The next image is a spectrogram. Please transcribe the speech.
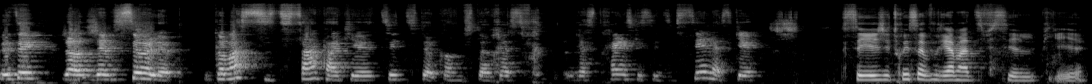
Tu sais, genre, j'aime ça, là. Comment tu te sens quand que, tu te, comme, tu te restr- restreins? Est-ce que c'est difficile? Est-ce que... c'est j'ai trouvé ça vraiment difficile puis euh, tu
